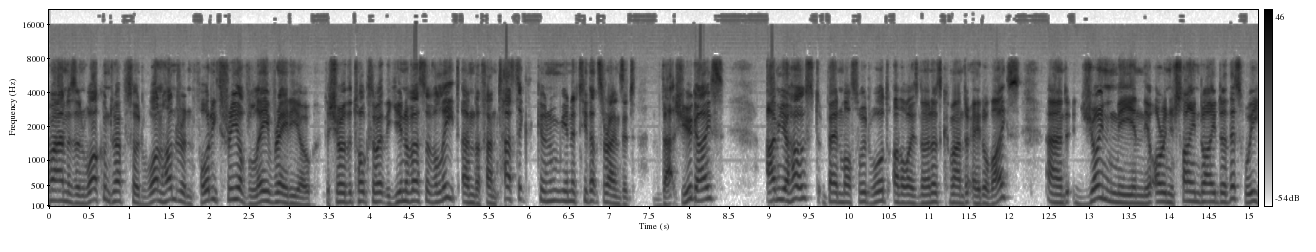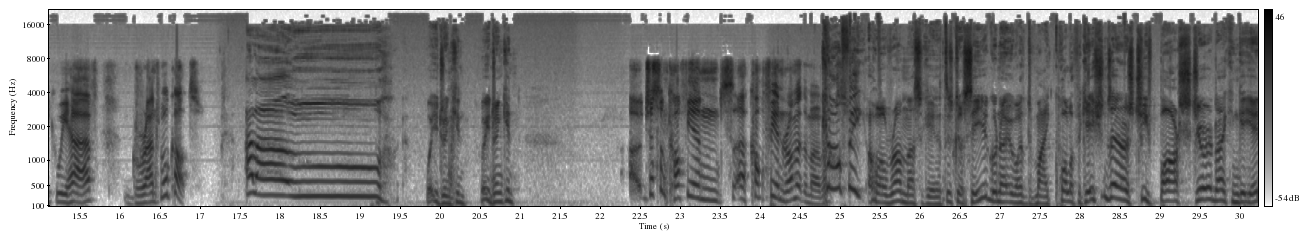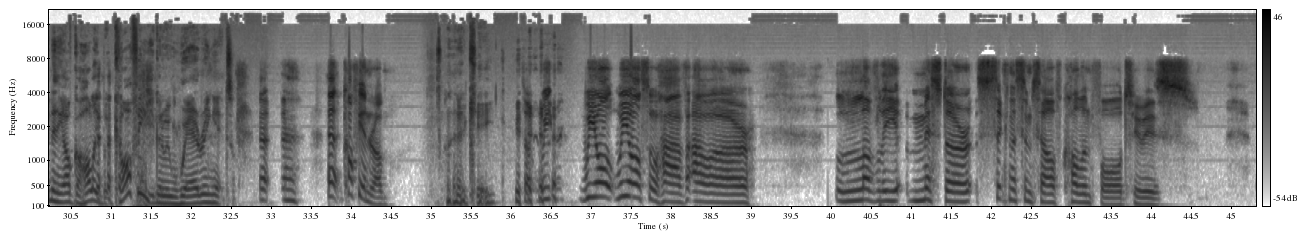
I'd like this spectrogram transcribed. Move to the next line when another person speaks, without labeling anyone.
Commanders, and welcome to episode 143 of Lave Radio, the show that talks about the universe of Elite and the fantastic community that surrounds it. That's you guys. I'm your host, Ben Moss Woodward, otherwise known as Commander Edelweiss, and joining me in the Orange Sidewinder this week we have Grant Wilcott.
Hello! What are you drinking? What are you drinking?
Uh, just some coffee and uh, coffee and rum at the moment.
Coffee? Oh, well, rum, that's okay. I was just going to say, you're going out with my qualifications there as Chief Bar Steward. I can get you anything alcoholic, but coffee, you're going to be wearing it.
Uh, uh, uh, coffee and rum.
okay.
so we we all we also have our lovely Mister Sickness himself, Colin Ford, who is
